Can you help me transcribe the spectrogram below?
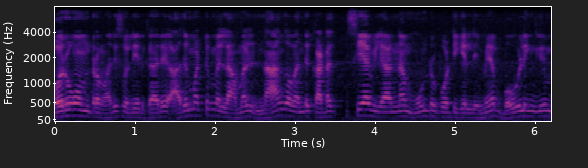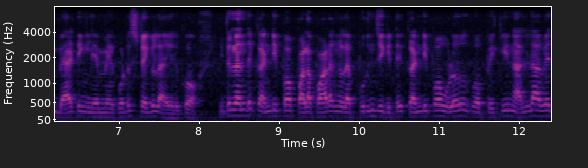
வருவோம்ன்ற மாதிரி சொல்லியிருக்காரு. அது மட்டும் இல்லாமல் நாங்கள் வந்து கடைசியாக விளையாடின மூன்று போட்டிகள்லையுமே பவுலிங்லேயும் பேட்டிங்லேயுமே கூட ஸ்ட்ரகிள் ஆகிருக்கோம் இதுலேருந்து கண்டிப்பாக பல பாடங்களை புரிஞ்சுக்கிட்டு கண்டிப்பாக உலகக்கோப்பைக்கு நல்லாவே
